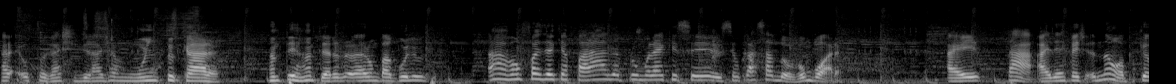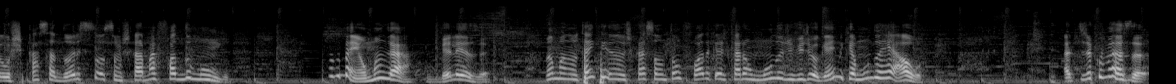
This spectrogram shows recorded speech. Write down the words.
Cara, o Togashi viraja muito, cara. Hunter x Hunter era, era, um bagulho. Ah, vamos fazer aqui a parada pro moleque ser, ser o caçador, vambora. Aí, tá, aí de repente. Não, porque os caçadores são, são os caras mais foda do mundo. Tudo bem, é um mangá, beleza. Não, mas não tá entendendo, os caras são tão foda que eles criaram um mundo de videogame que é mundo real. Aí tu já começa.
